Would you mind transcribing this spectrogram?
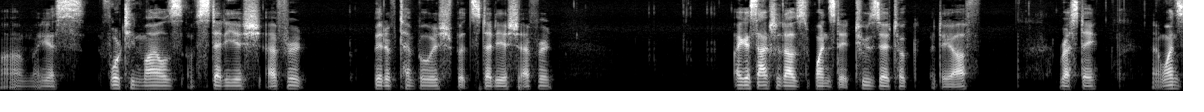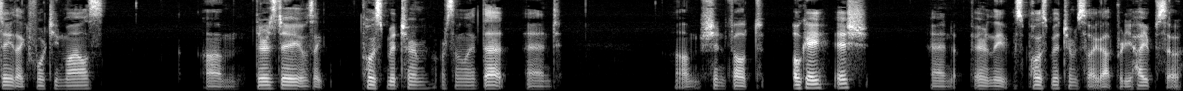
Um, I guess 14 miles of steady-ish effort, bit of tempo-ish, but steady-ish effort. I guess actually that was Wednesday. Tuesday I took a day off, rest day. And Wednesday, like 14 miles um, Thursday it was like post midterm or something like that, and um, Shin felt okay ish, and apparently it was post midterm, so I got pretty hyped. So it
